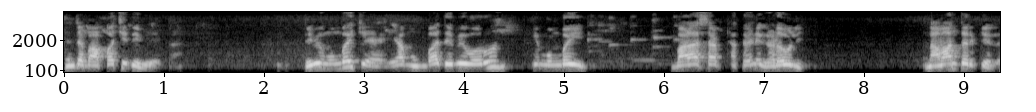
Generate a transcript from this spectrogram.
त्यांच्या बापाची देवी आहे का? देवी मुंबईची आहे. या मुंबादेवीवरून ही मुंबई बाळासाहेब ठाकरेंनी घडवली नामांतर केलं.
